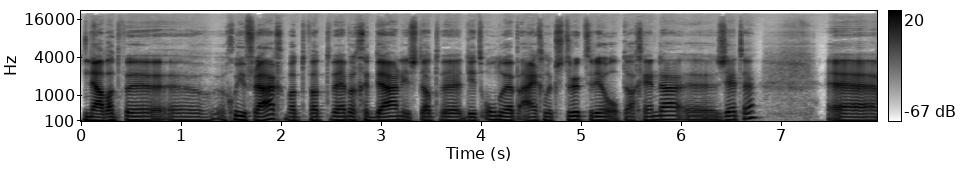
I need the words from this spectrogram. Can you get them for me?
Nou, wat we, goede vraag. Wat, wat we hebben gedaan is dat we dit onderwerp eigenlijk structureel op de agenda zetten. Uh,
